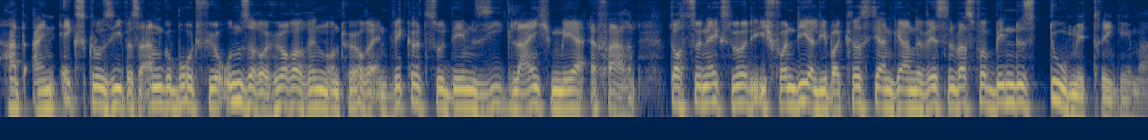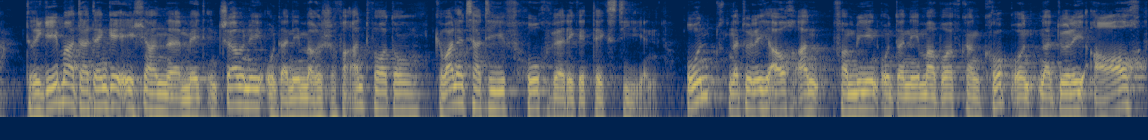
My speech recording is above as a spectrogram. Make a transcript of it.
hat ein exklusives Angebot für unsere Hörerinnen und Hörer entwickelt, zu dem Sie gleich mehr erfahren. Doch zunächst würde ich von dir, lieber Christian, gerne wissen, was verbindest du mit Trigema? Trigema, da denke ich an äh, Made in Germany, unternehmerische Verantwortung, qualitativ hochwertige Textilien und natürlich auch an Familienunternehmer Wolfgang Krupp und natürlich auch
